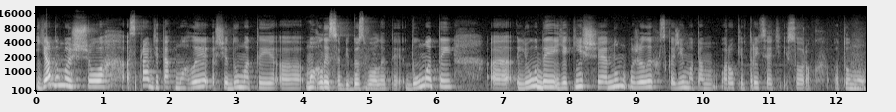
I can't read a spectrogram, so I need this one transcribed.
Я думаю, що справді так могли ще думати, е, могли собі дозволити думати е, люди, які ще ну, жили, скажімо, там років 30 і 40 тому.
